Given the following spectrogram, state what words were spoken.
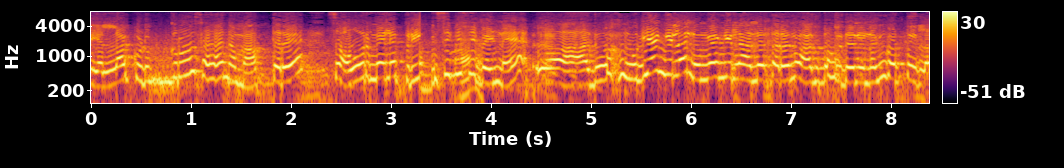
ಎಲ್ಲಾ ಕುಡುಕರು ಸಹ ನಮ್ಮ ಆಗ್ತಾರೆ ಸೊ ಅವ್ರ ಮೇಲೆ ಪ್ರೀ ಬಿಸಿ ಬಿಸಿ ಬೆಣ್ಣೆ ಅದು ಮುಗಿಯಂಗಿಲ್ಲ ನುಂಗಂಗಿಲ್ಲ ಅನ್ನೋ ತರನು ಆಗ್ಬಹುದೇನು ನಂಗೆ ಗೊತ್ತಿಲ್ಲ.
